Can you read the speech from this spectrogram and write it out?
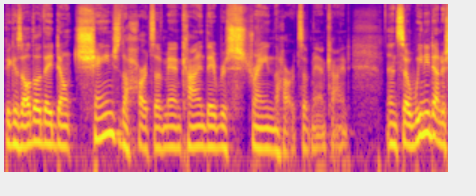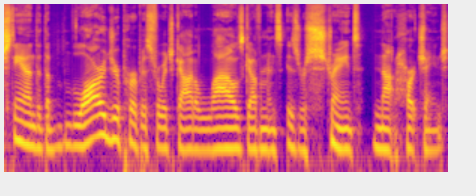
because although they don't change the hearts of mankind, they restrain the hearts of mankind. And so we need to understand that the larger purpose for which God allows governments is restraint, not heart change.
